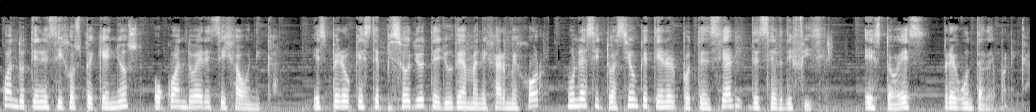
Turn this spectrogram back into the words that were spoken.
cuando tienes hijos pequeños o cuando eres hija única. Espero que este episodio te ayude a manejar mejor una situación que tiene el potencial de ser difícil. Esto es, pregúntale Mónica.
